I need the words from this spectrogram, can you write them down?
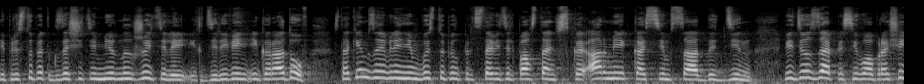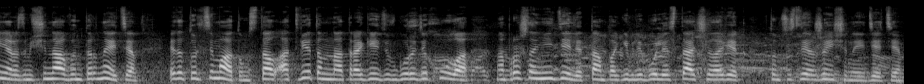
и приступят к защите мирных жителей, их деревень и городов. С таким заявлением выступил представитель повстанческой армии Касим Сааддин. Видеозапись его обращения размещена в интернете. Этот ультиматум стал ответом на трагедию в городе Хула. На прошлой неделе там погибли более ста человек, в том числе женщины и дети.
